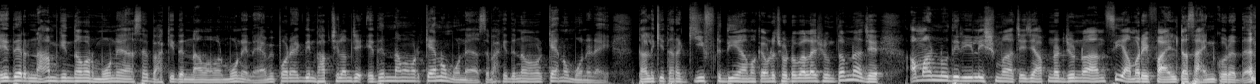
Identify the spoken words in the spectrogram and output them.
এদের নাম কিন্তু আমার মনে আছে, বাকিদের নাম আমার মনে নেই। আমি পরে একদিন ভাবছিলাম যে এদের নাম আমার কেন মনে আছে, বাকিদের নাম আমার কেন মনে নেই? তাহলে কি তারা গিফট দিয়ে আমাকে আমরা ছোটোবেলায় শুনতাম না যে, আমার নদীর ইলিশ মাছ, এই যে আপনার জন্য আনছি, আমার এই ফাইলটা সাইন করে দেন?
